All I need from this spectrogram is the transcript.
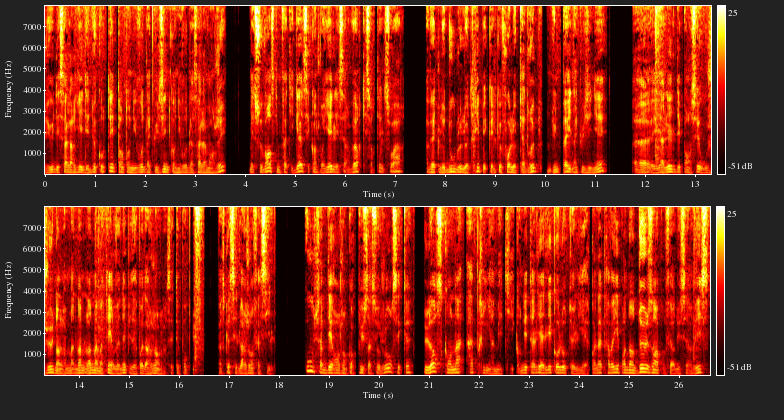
j'ai eu des salariés des deux côtés, tant au niveau de la cuisine qu'au niveau de la salle à manger, mais souvent ce qui me fatiguait, c'est quand je voyais les serveurs qui sortaient le soir avec le double, le triple et quelquefois le quadruple d'une paye d'un cuisinier, euh, et aller le dépenser au jeu. Dans le, lendemain matin, ils revenaient puis ils n'avaient pas d'argent. C'était pas plus. Parce que c'est de l'argent facile. Où ça me dérange encore plus à ce jour, c'est que lorsqu'on a appris un métier, qu'on est allé à l'école hôtelière, qu'on a travaillé pendant deux ans pour faire du service,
